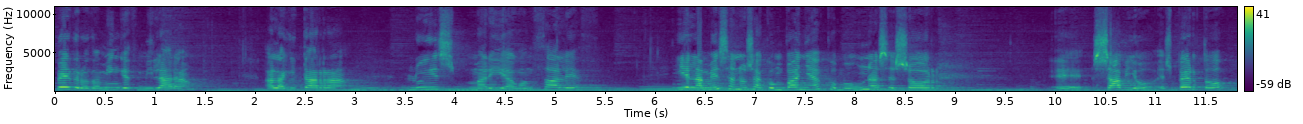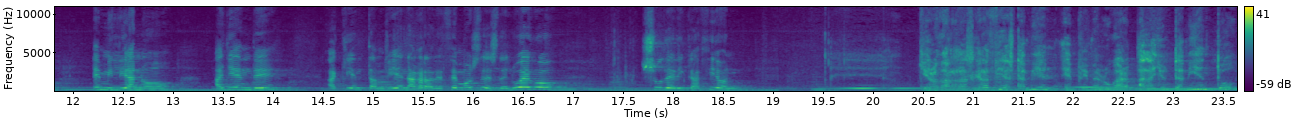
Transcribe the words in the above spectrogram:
Pedro Domínguez Milara, a la guitarra, Luis María González, y en la mesa nos acompaña como un asesor eh, sabio, experto, Emiliano Allende, a quien también agradecemos desde luego su dedicación. Quiero dar las gracias también, en primer lugar, al ayuntamiento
